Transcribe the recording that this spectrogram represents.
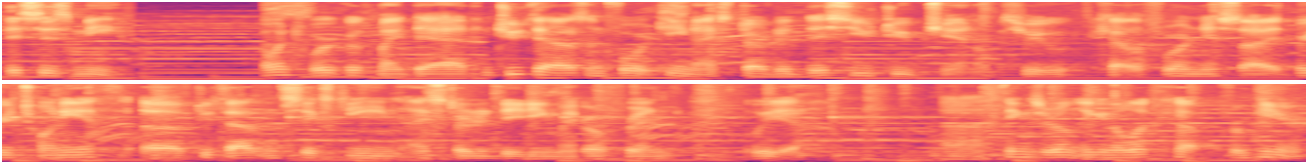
This is me. I went to work with my dad. In 2014, I started this YouTube channel through California side. February 20th of 2016, I started dating my girlfriend, Leah. Uh, things are only gonna look up from here.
